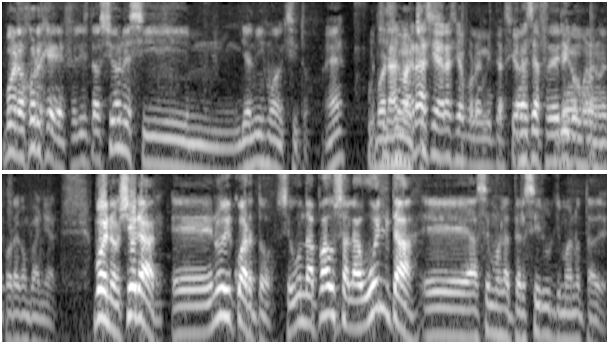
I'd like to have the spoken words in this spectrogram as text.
Bueno, Jorge, felicitaciones y, y el mismo éxito. ¿eh? Muchísimas noches. gracias, gracias por la invitación. Gracias Federico buenas por, acompañar. Bueno, Gerard, eh, 9 y cuarto, segunda pausa, la vuelta, eh, hacemos la tercera y última nota de.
